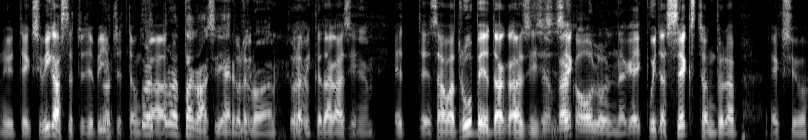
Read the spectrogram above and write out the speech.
nüüd, eks ju, vigastatud ja ilmselt on tuleb, ka tuleb tagasi järgmisel hooajal. tuleb ikka tagasi, et saavad Rubio tagasi. see on väga sek... oluline käik. kuidas Sexton tuleb, eks ju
